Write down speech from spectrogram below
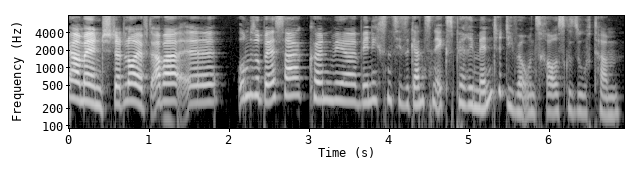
Ja, Mensch, das läuft. Aber äh, umso besser können wir wenigstens diese ganzen Experimente, die wir uns rausgesucht haben,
